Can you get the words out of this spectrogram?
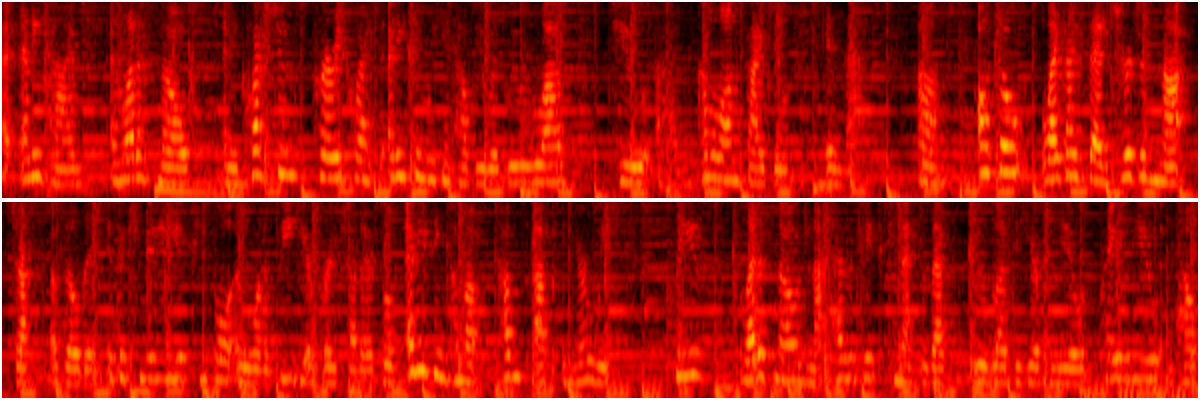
at any time and let us know any questions, prayer requests, anything we can help you with. We would love to um, come alongside you in that. Um, also, like I said, church is not just a building. It's a community of people and we want to be here for each other. So if anything come up comes up in your week, please let us know. Do not hesitate to connect with us. We would love to hear from you, pray with you, and help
